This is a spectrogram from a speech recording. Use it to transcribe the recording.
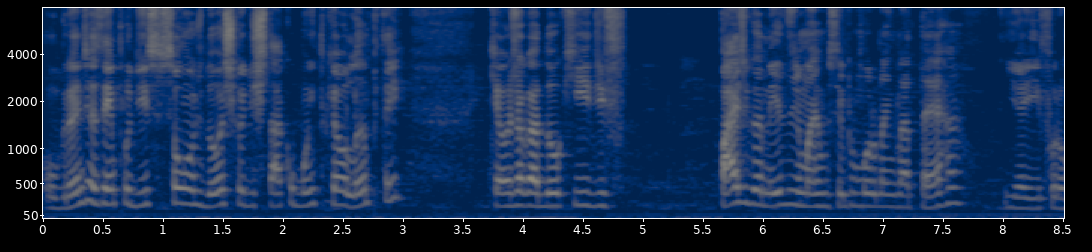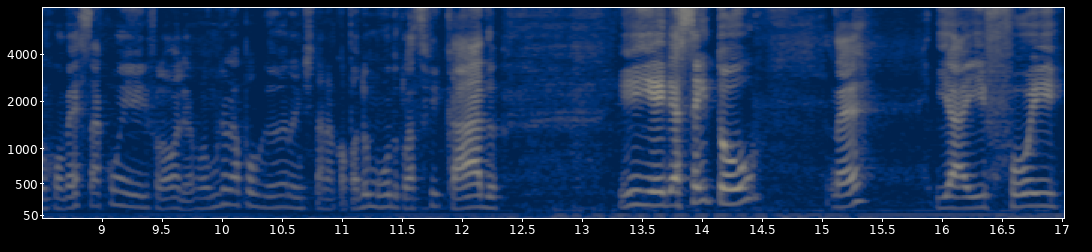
Um grande exemplo disso são os dois que eu destaco muito, que é o Lamptey, que é um jogador que de pais ganeses, mas sempre morou na Inglaterra. E aí foram conversar com ele, falou, olha, vamos jogar por Gana, a gente tá na Copa do Mundo, classificado. E ele aceitou, né? E aí foi.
